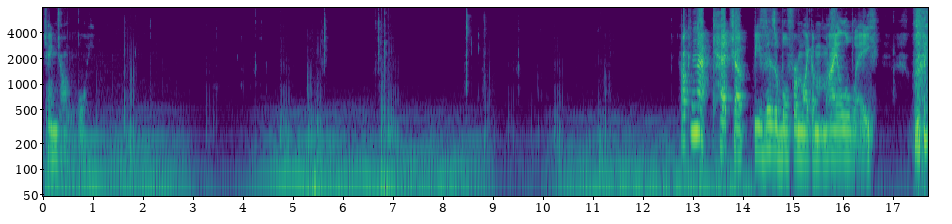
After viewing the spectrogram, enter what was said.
Chain chomp boy. How can that ketchup be visible from like a mile away? like,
